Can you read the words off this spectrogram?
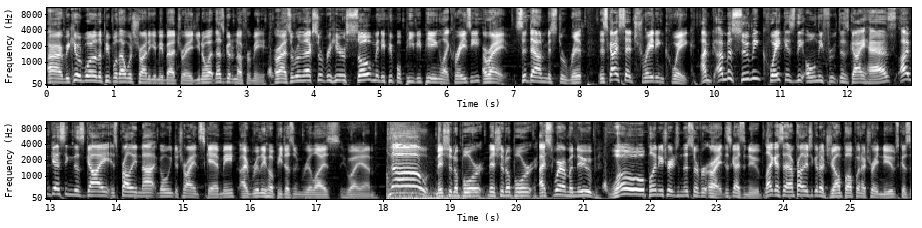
All right, we killed one of the people that was trying to give me a bad trade. You know what? That's good enough for me. All right, so we're in the next server here. So many people PvPing like crazy. All right, sit down, Mr. Rip. This guy said trading Quake. I'm, I'm assuming Quake is the only fruit this guy has. I'm guessing this guy is probably not going to try and scam me. I really hope he doesn't realize who I am. No! Mission abort. Mission abort. I swear I'm a noob. Whoa, plenty of traders in this server. All right, this guy's a noob. Like I said, I'm probably just going to jump up when I trade noobs because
